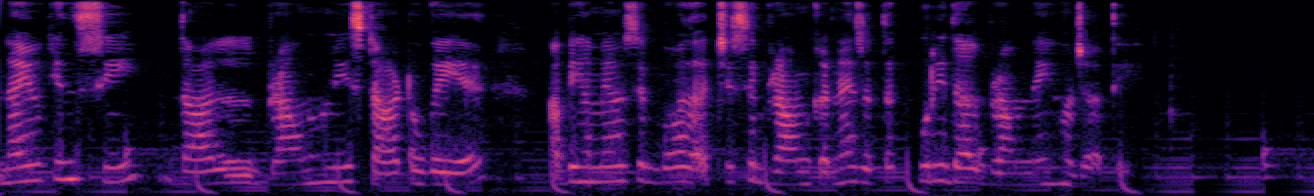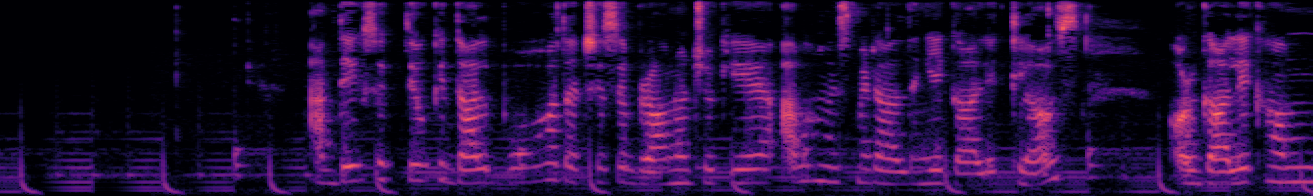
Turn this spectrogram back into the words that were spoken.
ना you can see dal brown होनी स्टार्ट हो गई है। अभी हमें उसे बहुत अच्छे से ब्राउन करना है, जब तक पूरी दाल ब्राउन नहीं हो जाती। आप देख सकते हो कि दाल बहुत अच्छे से ब्राउन हो चुकी है। अब हम इसमें डाल देंगे गार्लिक क्लव्स और गार्लिक हम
